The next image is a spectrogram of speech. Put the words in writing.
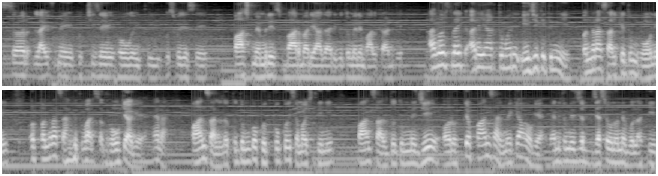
सर लाइफ में कुछ चीज़ें हो गई थी, उस वजह से पास्ट मेमोरीज बार बार याद आ रही थी तो मैंने बाल काट दिए। आई वॉज़ लाइक अरे यार, तुम्हारी एज ही कितनी है? पंद्रह साल के तुम हो नहीं, और पंद्रह साल में तुम्हारे साथ हो क्या गया? है ना? पाँच साल तक तो तुमको खुद को कोई समझती नहीं। पाँच साल तो तुमने जिए, और उसके पाँच साल में क्या हो गया? यानी तुमने जब, जैसे उन्होंने बोला कि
